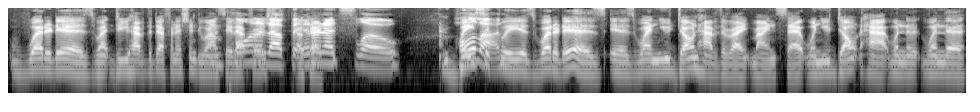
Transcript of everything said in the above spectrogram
what it is. Do you have the definition? Do you want I'm to say that first? pulling it up. The Okay. internet's slow. Basically is what it is is when you don't have the right mindset when you don't have when the when the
